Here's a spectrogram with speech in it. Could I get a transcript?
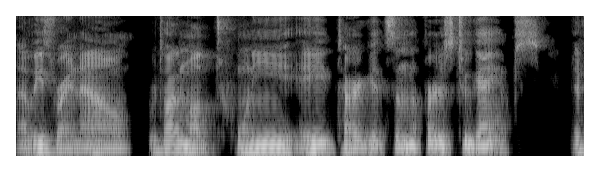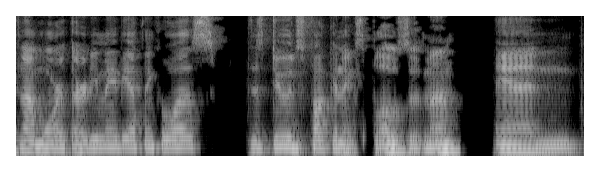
At least right now, we're talking about 28 targets in the first two games, if not more, 30 maybe. I think it was. This dude's fucking explosive, man. And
